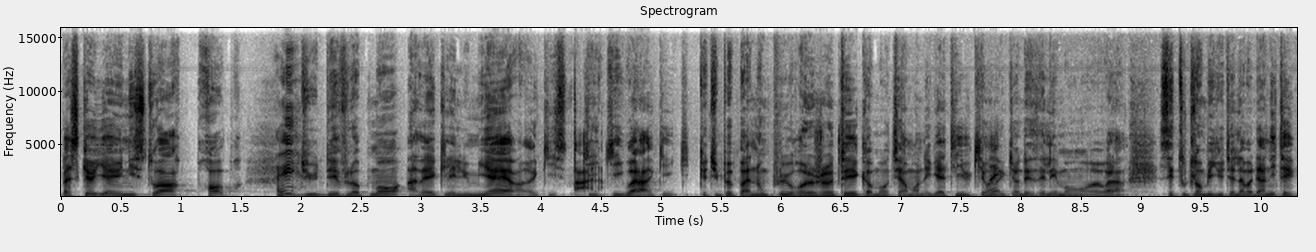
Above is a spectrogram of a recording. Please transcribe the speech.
Parce qu'il y a une histoire propre oui. du développement avec les lumières qui, ah. qui, qui voilà, qui, que tu peux pas non plus rejeter comme entièrement négatives, qui, oui. ont, qui ont des éléments, euh, voilà. C'est toute l'ambiguïté de la modernité.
